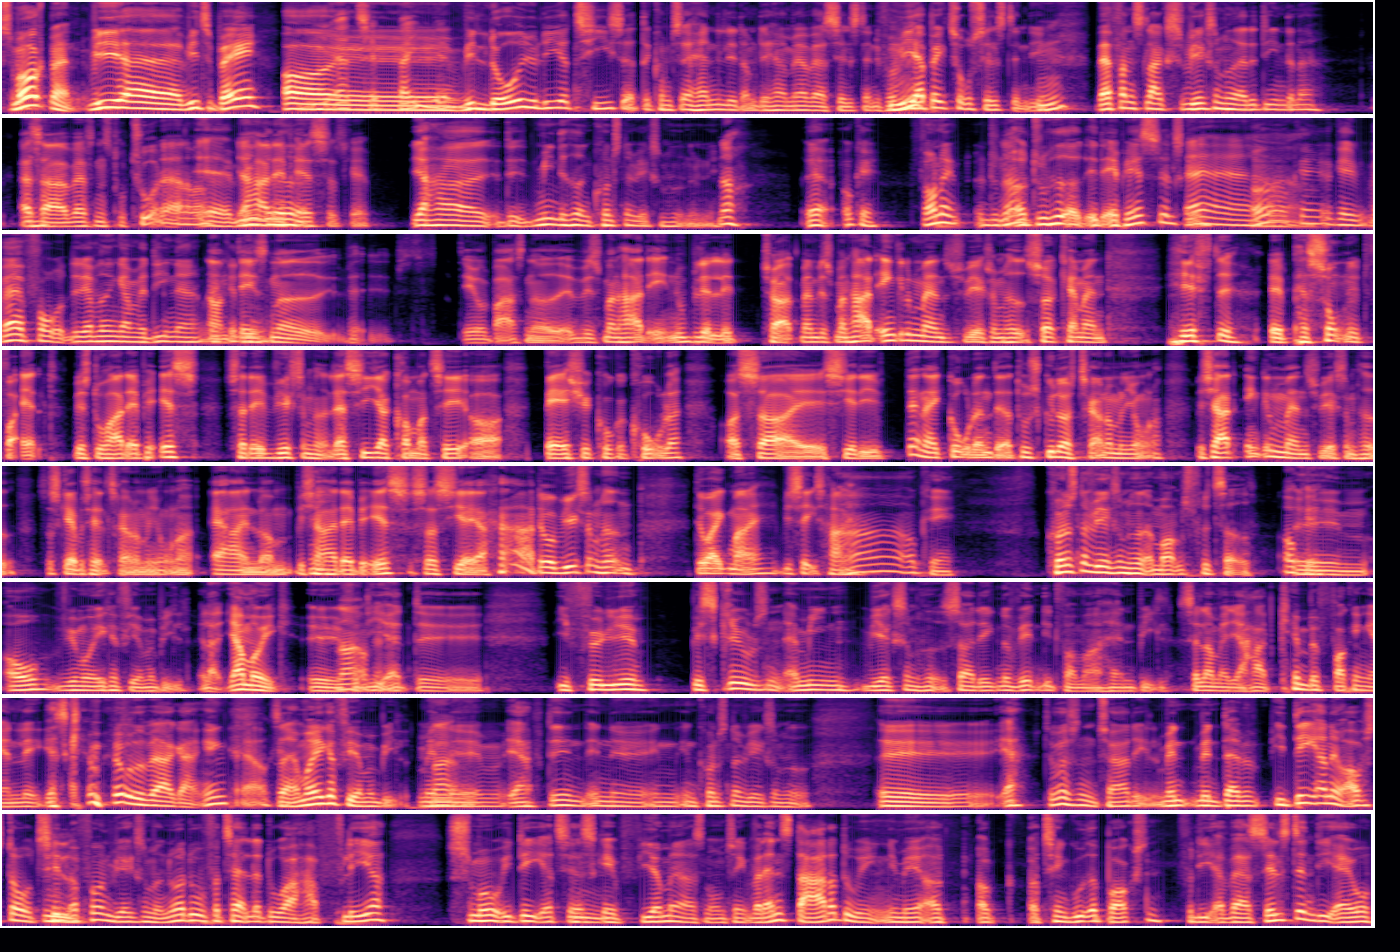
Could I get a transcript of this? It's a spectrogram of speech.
Smukt, mand. Vi er, vi er tilbage, og Vi er tilbage. Øh, vi lovede jo lige at tease, at det kom til at handle lidt om det her med at være selvstændig. For Mhm. mm. vi er begge to selvstændige. Mm. Hvad for en slags virksomhed er det din, den er? Altså, hvad for en struktur det er, eller hvad? Ja, jeg har et APS-selskab. Jeg har, det, min det hedder en kunstnervirksomhed, nemlig. Nå. Ja, okay. Fornemt. Du, Nå. Og du hedder et APS-selskab? Ja, ja, ja, ja. Oh, okay, okay. Hvad for, jeg ved ikke engang, hvad din er. Nå, Hvad kan det er sådan noget... Det er jo bare sådan noget... Hvis man har et... Nu bliver det lidt tørt, men hvis man har et enkeltmandsvirksomhed, så kan man hæfte øh, personligt for alt. Hvis du har et APS, så er det virksomheden. Lad os sige, at jeg kommer til at bashe Coca-Cola, og så øh, siger de, den er ikke god, den der, du skylder os 300 millioner. Hvis jeg har et enkeltmandsvirksomhed, så skal jeg betale 300 millioner af egen lomme. Hvis jeg har et APS, så siger jeg, ha, det var virksomheden, det var ikke mig, vi ses, hej. Ah, okay. Kunstnervirksomhed er momsfritaget. Okay. Øhm, og vi må ikke have firmabil. Eller jeg må ikke. Øh, Nej, fordi okay. at øh, ifølge beskrivelsen af min virksomhed, så er det ikke nødvendigt for mig at have en bil. Selvom at jeg har et kæmpe fucking anlæg, jeg skal med ud hver gang. Ikke? Ja, okay. Så jeg må ikke have firmabil. Men Nej. øh, ja, det er en, en, øh, en, en kunstnervirksomhed. Øh, ja, det var sådan en tørdel. Men, men da idéerne opstår til mm. at få en virksomhed, nu har du fortalt, at du har haft flere små idéer til at skabe firmaer og sådan nogle ting. Hvordan starter du egentlig med at, at, at tænke ud af boksen? Fordi at være selvstændig er jo,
